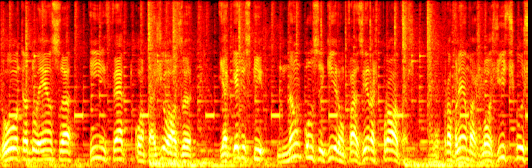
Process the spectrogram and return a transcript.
de outra doença infecto-contagiosa, e aqueles que não conseguiram fazer as provas por problemas logísticos,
